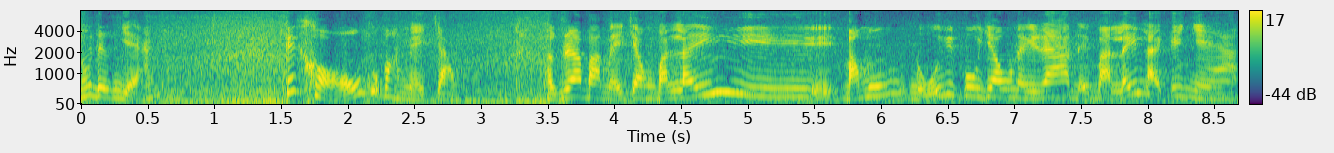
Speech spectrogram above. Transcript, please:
Nói đơn giản. Cái khổ của bà mẹ chồng thật ra bà mẹ chồng bà lấy bà muốn đuổi cái cô dâu này ra để bà lấy lại cái nhà.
